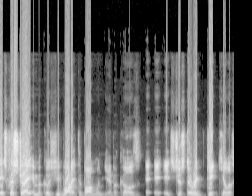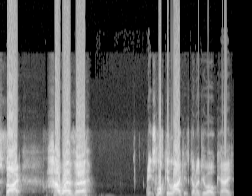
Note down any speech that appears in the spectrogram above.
It's frustrating because you'd want it to bomb, wouldn't you? Because it, it, it's just a ridiculous fight. However, it's looking like it's going to do okay.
